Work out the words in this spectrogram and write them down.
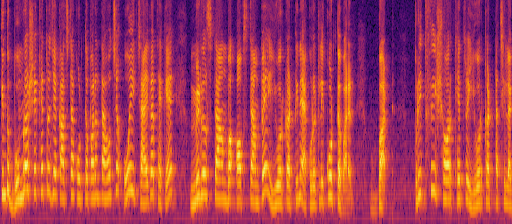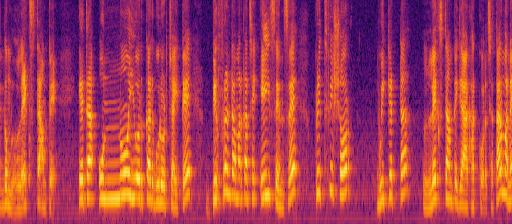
কিন্তু বুমরা সেক্ষেত্রে যে কাজটা করতে পারেন, তা হচ্ছে ওই জায়গা থেকে মিডল স্টাম্প বা অফ স্টাম্পে ইয়র্কার তিনি অ্যাকুরেটলি করতে পারেন। বাট পৃথ্বী শর ক্ষেত্রে ইয়র্কারটা ছিল একদম লেগ স্টাম্পে এটা অন্য ইয়র্কারগুলোর চাইতে ডিফারেন্ট আমার কাছে এই সেন্সে পৃথ্বী শর উইকেটটা লেগ স্টাম্পে গিয়ে আঘাত করেছে। তার মানে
